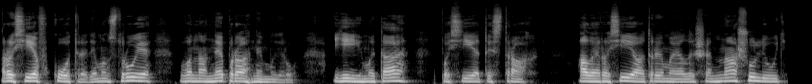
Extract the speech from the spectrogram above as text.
Росія вкотре демонструє, вона не прагне миру. Її мета посіяти страх. Але Росія отримає лише нашу лють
